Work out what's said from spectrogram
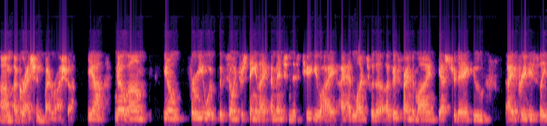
um, aggression by Russia? Yeah, no, um, you know, for me, what, what's so interesting, and I, I, mentioned this to you, I, I had lunch with a, a good friend of mine yesterday who I had previously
